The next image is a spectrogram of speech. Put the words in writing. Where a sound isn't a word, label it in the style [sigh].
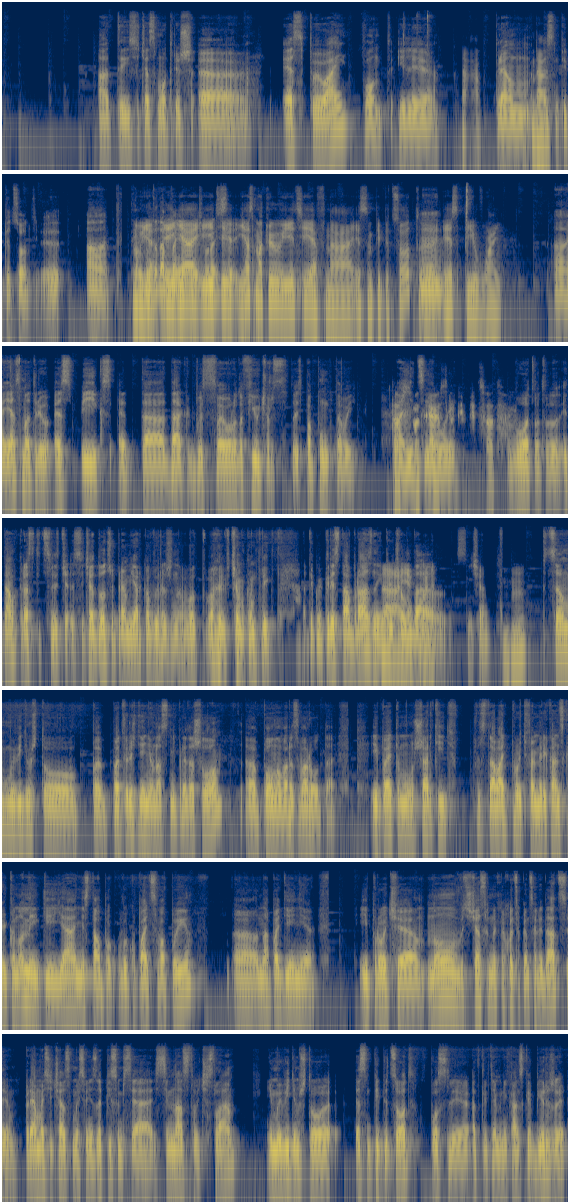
А ты сейчас смотришь э, SPY фонд или да. Прям да. S&P 500. Э, а, ну, ну я, тогда понятно, я, ET, я смотрю ETF на S&P 500, mm. SPY. А, я смотрю SPX, это, да, как бы своего рода фьючерс, то есть попунктовый, а не ценовой. Вот, вот, вот. И там как раз свеча доджи прям ярко выражена. Вот [laughs] в чем конфликт. А такой крестообразный, да, причем, да, понял. свеча. Угу. В целом мы видим, что подтверждение у нас не произошло, э, полного разворота. И поэтому шортить, вставать против американской экономики я не стал выкупать свопы э, на падение и прочее. Но сейчас рынок находится в консолидации. Прямо сейчас мы сегодня записываемся 17 числа, и мы видим, что S&P 500 после открытия американской биржи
